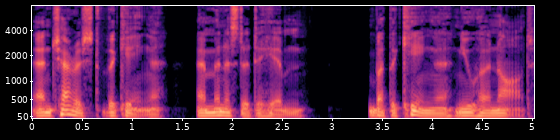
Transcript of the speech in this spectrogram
and cherished the king, and ministered to him. But the king knew her not.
